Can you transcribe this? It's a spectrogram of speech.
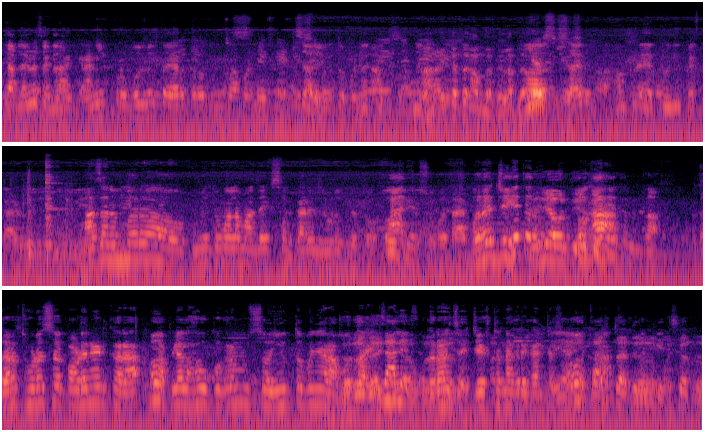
की आपल्याकडे सगळं आहे. आणि प्रपोजल तयार करा तुमचं आपण चालेल. हा, काम आपल्याला Yes, yes. साहेब? काय कार्ड वगैरे म्हणजे माझा नंबर अं, मी तुम्हाला माझा एक सहकार्य जोडून देतो Okay. सोबत आहे बरंच जे आहे. हा. हा. जरा थोडस कॉर्डिनेट करा आपल्याला हा उपक्रम संयुक्तपणे राबवता गरज येईल आहे. गरज आहे ज्येष्ठ नागरिकांच्या हो, हो, सोबत, हा? चालतं ते. पुष्कळ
